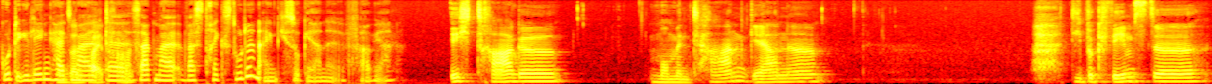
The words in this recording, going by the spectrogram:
gute Gelegenheit, mal, äh, sag mal, was trägst du denn eigentlich so gerne, Fabian? Ich trage momentan gerne die bequemste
